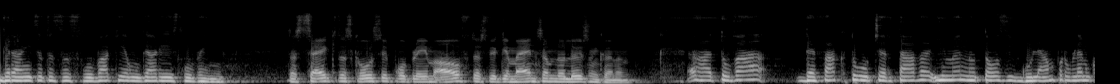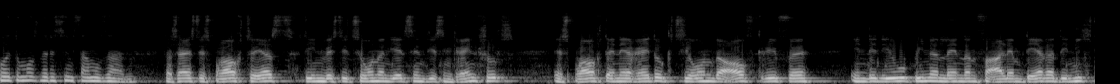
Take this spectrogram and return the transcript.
Границата с Словакия, Унгария и Словения. Das zeigt das große Problem auf, das wir gemeinsam nur lösen können. А, това де-факто очертава именно този голям проблем, който може да решим само заедно. Das heißt, es braucht zuerst die Investitionen jetzt in diesen Grenzschutz. Es braucht eine Reduktion der Aufgriffe in den EU-Binnenländern, vor allem derer, die nicht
